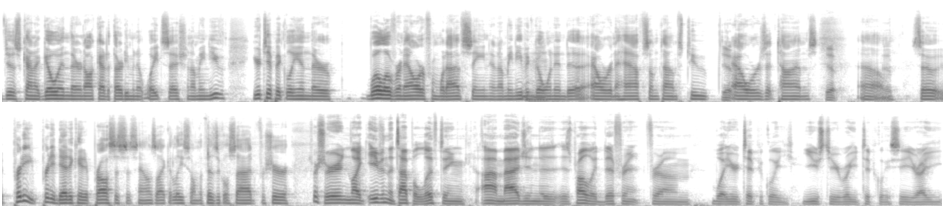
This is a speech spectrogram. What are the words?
just kind of go in there knock out a 30 minute weight session i mean you you're typically in there well over an hour from what i've seen and i mean even mm-hmm. going into hour and a half sometimes two yep. hours at times yep. Um, yep. so pretty pretty dedicated process it sounds like at least on the physical side for sure for sure and like even the type of lifting i imagine is, is probably different from what you're typically used to or what you typically see right you,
